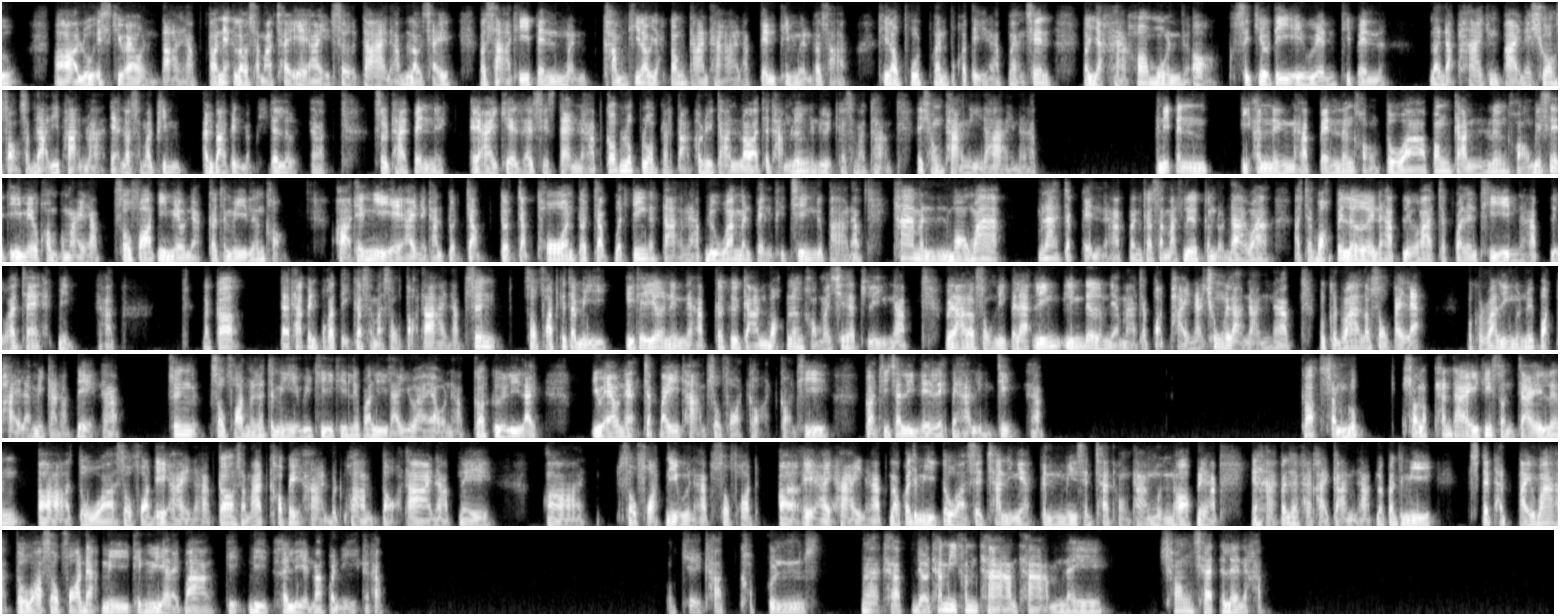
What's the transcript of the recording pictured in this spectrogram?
อ่ารู้ SQL ต่างๆครับ ตอนนี้เราสามารถใช้ AI Search ได้นะครับ เราใช้ภาษาที่เป็นเหมือนคำที่เราอยากต้องการหานะครับ เป็นพิมพ์เหมือนภาษาที่เราพูดเพื่อนปกตินะครับ อย่างเช่น เราอยากหาข้อมูลออก security event ที่เป็น ระดับ high ขึ้นไปในช่วง 2 สัปดาห์ที่ผ่านมาเนี่ยเราสามารถพิมพ์อธิบายเป็นแบบนี้ได้เลยนะครับสุดท้ายเป็น AI Case Assistant นะครับ ก็รวบรวมต่างๆเข้าด้วยกัน เราอาจจะถามเรื่องอื่นๆ ก็สามารถถามในช่องทางนี้ได้นะครับ อันนี้เป็นอีกอันหนึ่งนะครับ เป็นเรื่องของตัวป้องกันเรื่องของ business email compromise ครับ Sophos email เนี่ยก็จะมีเรื่องของอ่าเทคโนโลยี AI ในการตรวจจับตรวจจับโทน ตรวจจับ wording ต่างๆ นะครับ ดูว่ามันเป็น phishing หรือเปล่านะครับ ถ้ามันมองว่า ไม่น่าจะเป็นนะครับ มันก็สามารถเลือกกำหนดได้ว่าอาจจะบล็อกไปเลยนะครับ หรือว่าอาจจะควอลันทีนนะครับ หรือว่าแจ้งแอดมินนะครับ แล้วก็แต่ถ้าเป็นปกติก็สามารถส่งต่อได้นะครับ ซึ่ง Sophos ก็จะมีอีกเลเยอร์หนึ่งนะครับ ก็คือการบล็อกเรื่องของ malicious link นะครับ เวลาเราส่งลิงก์ไปแล้วลิงก์ลิงก์เดิมเนี่ยมันอาจจะปลอดภัยนะช่วงเวลานั้นนะครับ ปรากฏว่าเราส่งไปแล้ว ปรากฏว่าลิงก์มันไม่ปลอดภัยและมีการอัปเดตนะครับ ซึ่ง Sophos มันก็จะมีวิธีที่เรียกว่า rewrite URL นะครับ ก็คือ rewrite URL เนี่ยจะไปถาม Sophos ก่อนก่อนที่ ก่อนที่จะ redirect ไปหาลิงก์จริงนะครับ ก็สำรับสำหรับท่านใดที่สนใจเรื่องอตัว Sophos AI นะครับ ก็สามารถเข้าไปอ่านบทความต่อได้นะครับ ใน Sophos New นะครับ Sophos เอ่อ AI High นะครับ เราก็จะมีตัวเซสชันอย่างเงี้ยเป็นมีเซสชันของทางเมืองนอกด้วยครับเนื้อหาก็จะคล้ายๆกันนะครับ แล้วก็จะมีสเต็ปถัดไปว่าตัว Sophos อะมีเทคโนโลยีอะไรบ้างที่ดีรายละเอียดมากกว่านี้นะครับ โอเคครับ ขอบคุณมากครับ เดี๋ยวถ้ามีคำถามถามในช่องแชทได้เลยนะครับ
